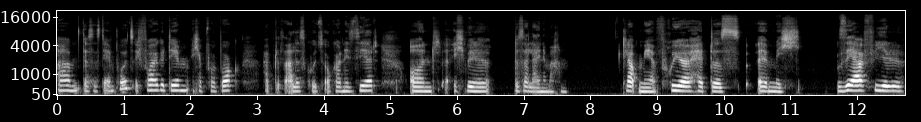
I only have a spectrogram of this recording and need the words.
Ähm, das ist der Impuls, ich folge dem, ich habe voll Bock, habe das alles kurz organisiert und ich will das alleine machen. Glaub mir, früher hätte es äh, mich sehr viel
